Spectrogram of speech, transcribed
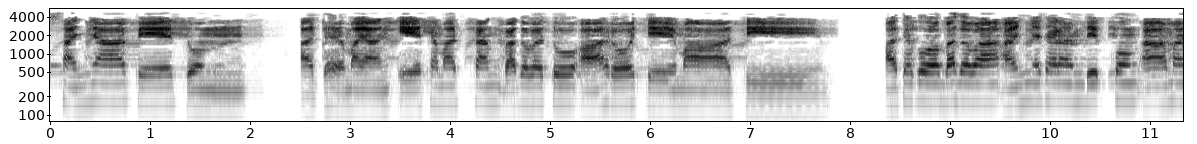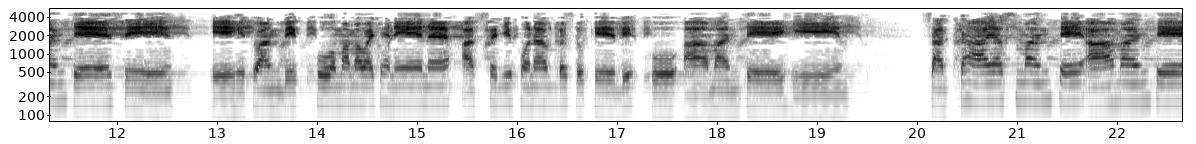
සංඥාපේතුම් අතමයන් ඒතමත්සං භගවතෝ ආරෝචේමාති අතකෝ භගවා අඤ්ඤතරං බික්ඛුං ආමන්තේසේ ඒහිත්වං බික්ඛෝ මම වචනේන අස්සජි පුනබ්බ සුකේ බික්ඛෝ ආමන්තේහි සත්තායස්මන්තේ ආමන්තේ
